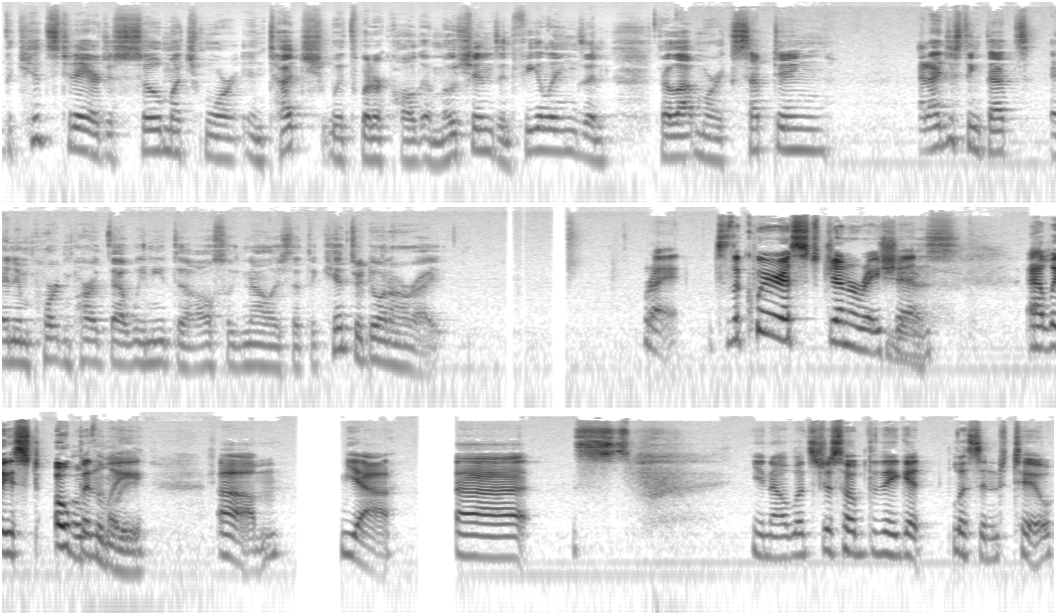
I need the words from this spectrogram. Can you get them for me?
the kids today are just so much more in touch with what are called emotions and feelings, and they're a lot more accepting. And I just think that's an important part that we need to also acknowledge that the kids are doing all right. Right. It's the queerest generation, Yes. at least openly. Openly. Um, yeah. Uh, you know, let's just hope that they get listened to.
